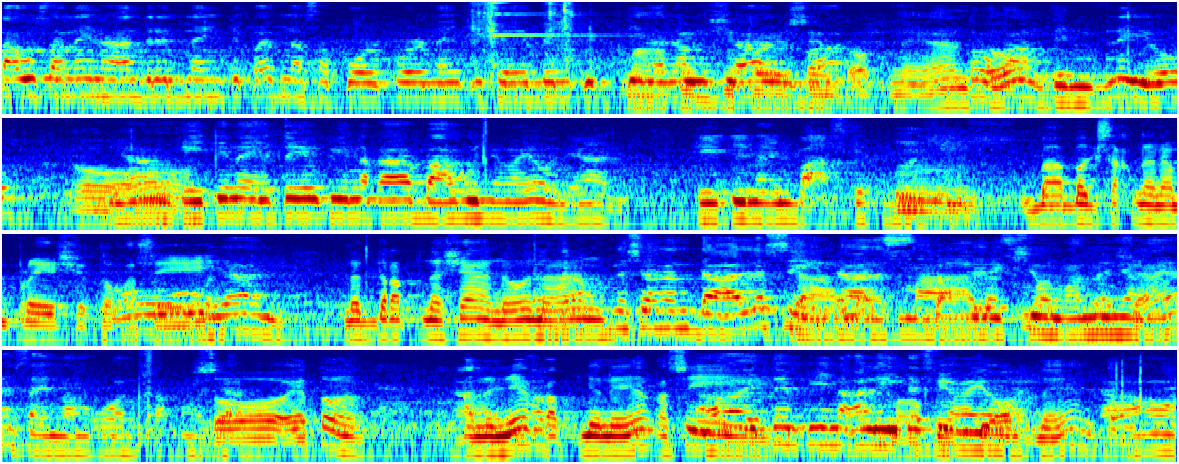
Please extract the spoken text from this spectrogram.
8,995, nasa 4497.50 na Mga lang siya, 50% diba? off na yan, Ito, tol. Captain Clay, oh. Oo. Yan, KT9, ito yung pinaka-bago niya ngayon, yan. KT9 basketball shoes. Babagsak na ng presyo to kasi Oo, yan. na-drop na siya, no? Nag-drop Ng, na siya ng Dallas, eh. Dallas, Dallas, Mavericks, Dallas yung Mavericks ano na niya siya. ngayon, sign ng contract na siya. so. Ano Ah, niya, ito. cut nyo na yan kasi Ah, ito yung pinaka-latest mga niya 50 ngayon. off na yan. to. Oo.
